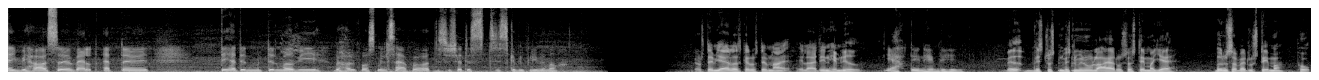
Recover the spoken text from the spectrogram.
øh, vi har også øh, valgt, at øh, det her er den, den måde, vi vil holde vores militær på, og det synes jeg, det, det skal vi blive ved med. Skal du stemme ja, eller skal du stemme nej? Eller er det en hemmelighed? Ja, det er en hemmelighed. Hvad, hvis, du, hvis du nu leger, du så stemmer ja, ved du så, hvad du stemmer på?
